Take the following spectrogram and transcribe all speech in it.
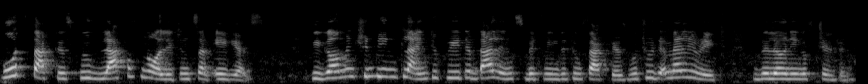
Both factors prove lack of knowledge in some areas. The government should be inclined to create a balance between the two factors, which would ameliorate the learning of children.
